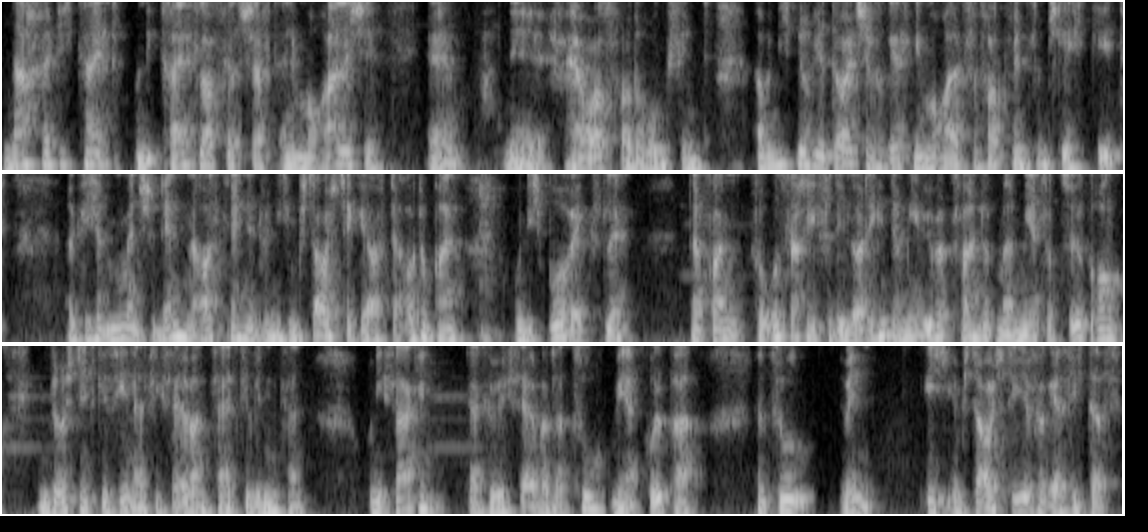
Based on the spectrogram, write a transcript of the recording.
Nachhaltigkeit und die Kreislaufwirtschaft eine moralische äh, eine Herausforderung sind. Aber nicht nur wir Deutsche vergessen die Moral sofort, wenn es uns schlecht geht. Also ich habe mit meinen Studenten ausgerechnet, wenn ich im Stau stecke auf der Autobahn und die Spur wechsle, davon verursache ich für die Leute hinter mir über 200 Mal mehr Verzögerung im Durchschnitt gesehen, als ich selber an Zeit gewinnen kann. Und ich sage da gehöre ich selber dazu, mehr Culpa dazu, wenn ich im Stau stehe, vergesse ich das.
